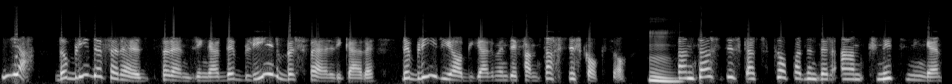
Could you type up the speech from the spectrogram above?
ja, då blir det förä- förändringar. Det blir besvärligare, det blir jobbigare, men det är fantastiskt också. Mm. Fantastiskt att skapa den där anknytningen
